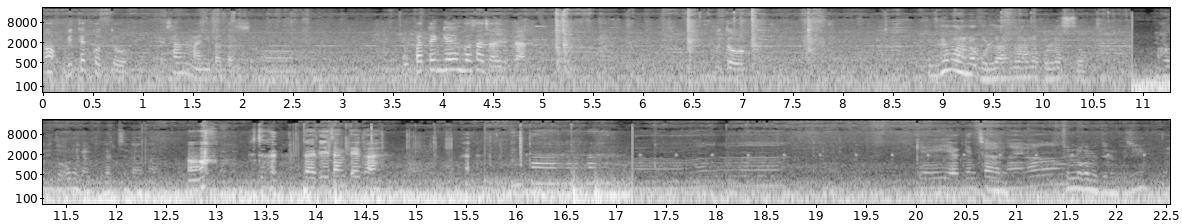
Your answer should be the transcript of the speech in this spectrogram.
어, 밑에 것도 상 많이 받았어. 어, 오빠 땡기는 거 사자, 일단. 구도. 그럼 해마 하나 골라. 나 하나 골랐어. 이 다리도 오래 갈것 같진 않아. 어, 다리 상태가. 오케이, 여긴 괜찮아요. 절로 가면 되는 거지? 네,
